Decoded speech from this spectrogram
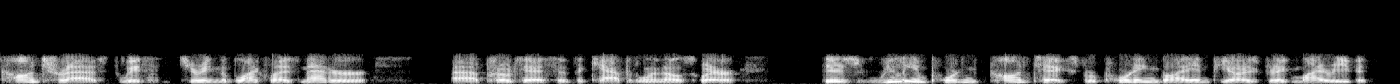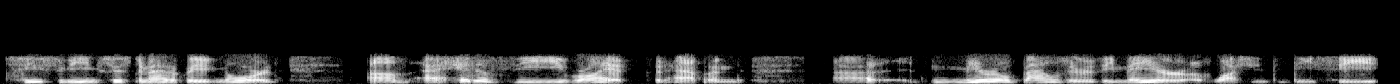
contrast with during the Black Lives Matter uh, protests at the Capitol and elsewhere, there's really important context reporting by NPR's Greg Myre that seems to be systematically ignored. Um, ahead of the riot that happened, uh, Muriel Bowser, the mayor of Washington, D.C.,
